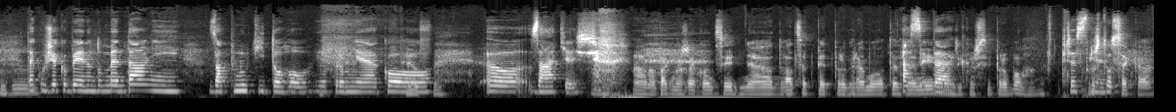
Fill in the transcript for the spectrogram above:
mm-hmm. tak už jakoby jenom to mentální zapnutí toho je pro mě jako Jasně uh, zátěž. Ano, pak máš na konci dňa 25 programů otevřených a říkáš si pro boha. Přesně. Proč to seká?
